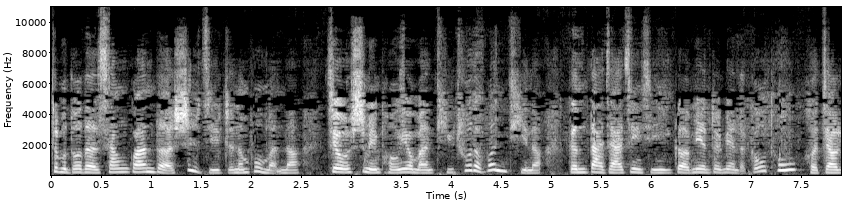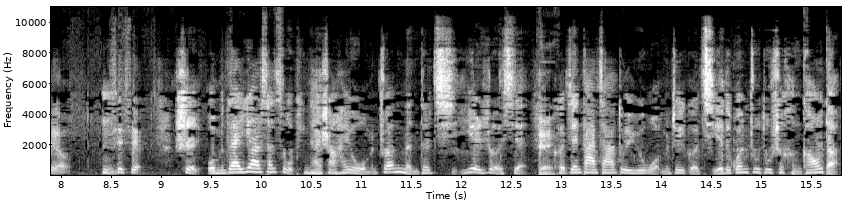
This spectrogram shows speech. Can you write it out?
这么多的相关的市级职能部门呢，就市民朋友们提出的问题呢，跟大家进行一个面对面的沟通和交流。谢谢。是我们在一二三四五平台上还有我们专门的企业热线，对，可见大家对于我们这个企业的关注度是很高的。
